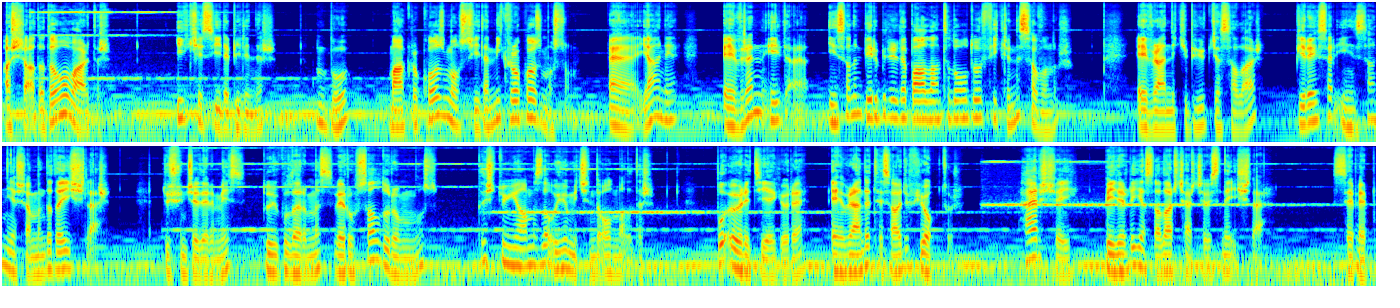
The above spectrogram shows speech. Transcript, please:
aşağıda da o vardır. İlkesiyle bilinir. Bu makrokozmos ile mikrokozmosun ee, yani evren ile insanın birbiriyle bağlantılı olduğu fikrini savunur. Evrendeki büyük yasalar bireysel insan yaşamında da işler. Düşüncelerimiz, duygularımız ve ruhsal durumumuz dış dünyamızla uyum içinde olmalıdır. Bu öğretiye göre evrende tesadüf yoktur. Her şey belirli yasalar çerçevesinde işler. Sebep,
